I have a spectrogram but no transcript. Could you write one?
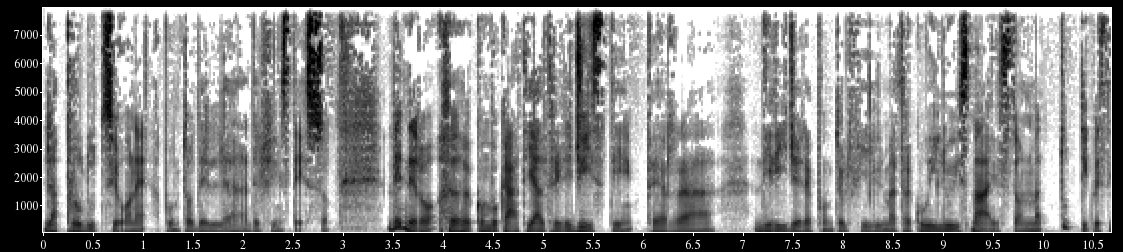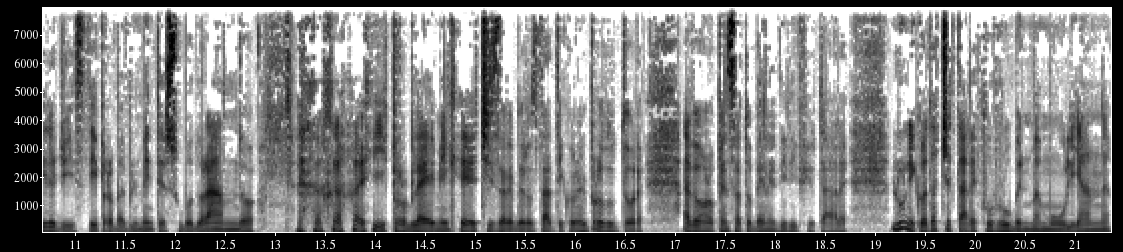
la produzione appunto del, del film stesso. Vennero eh, convocati altri registi per uh, dirigere appunto il film, tra cui Louis Milestone, ma tutti questi registi, probabilmente subodorando i problemi che ci sarebbero stati con il produttore, avevano pensato bene di rifiutare. L'unico ad accettare fu Ruben Mamoulian.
